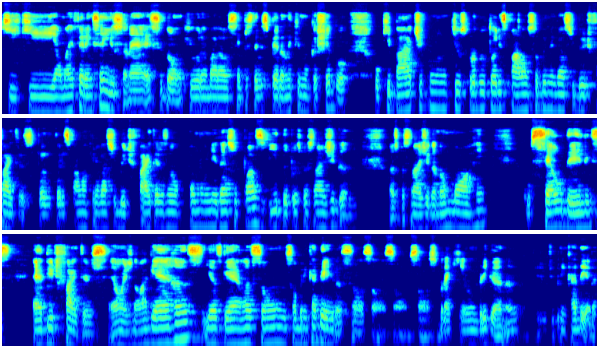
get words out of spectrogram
que, que é uma referência a isso, né? Esse dom que o Urambaral sempre esteve esperando e que nunca chegou. O que bate com o que os produtores falam sobre o universo de Build Fighters. Os produtores falam que o universo de Build Fighters é como um universo pós-vida para os personagens de Gundam. Os personagens de Gundam morrem, o céu deles é Build Fighters, é onde não há guerras e as guerras são, são brincadeiras, são, são, são, são os bonequinhos brigando de brincadeira.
